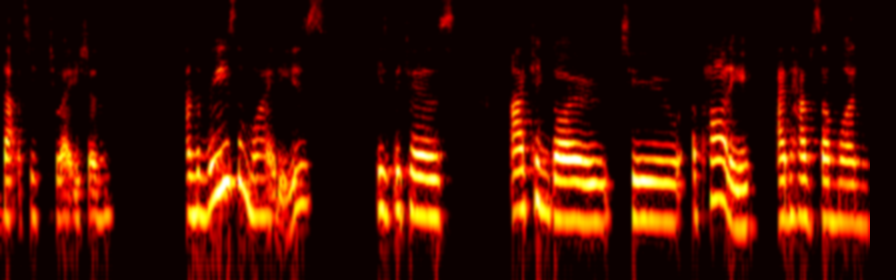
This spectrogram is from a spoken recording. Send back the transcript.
that situation. And the reason why it is, is because I can go to a party and have someone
